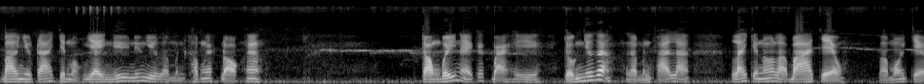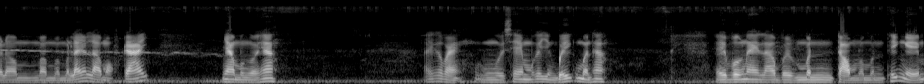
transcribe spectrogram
bao nhiêu trái trên một giây nếu nếu như là mình không ngắt đọt ha. Trồng bí này các bạn thì chuẩn nhất á, là mình phải là lấy cho nó là ba chèo và mỗi chèo là mà mình lấy là một trái nha mọi người ha. Đấy các bạn, mọi người xem cái vườn bí của mình ha. Thì vườn này là mình trồng là mình thí nghiệm.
